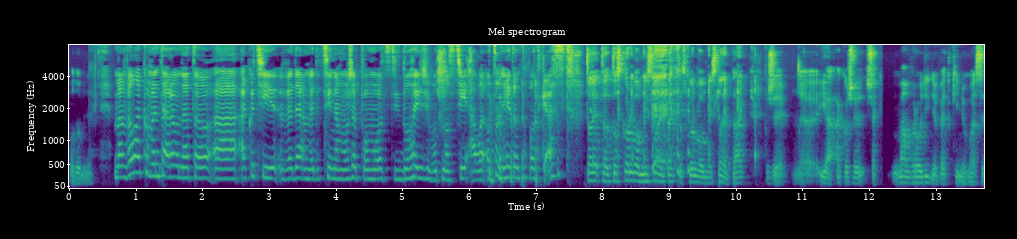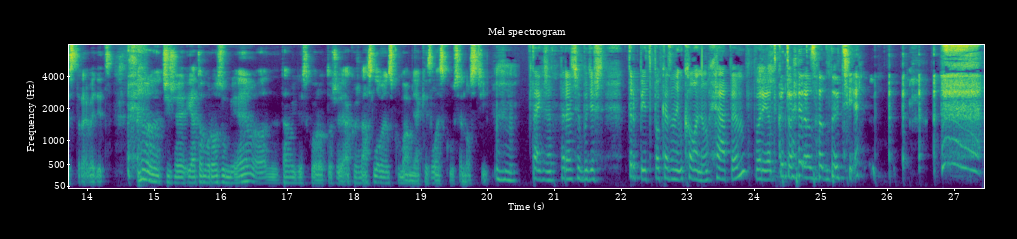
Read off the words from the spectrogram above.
podobne. Mám veľa komentárov na to, a ako ti veda a medicína môže pomôcť dlhej životnosti, ale o to nie je tento podcast. to, je, to, to skôr bol myslené tak, to skôr bol myslené tak, že e, ja akože však mám v rodine vedkyňu, moja sestra je vedec. Čiže ja tomu rozumiem, tam ide skôr o to, že akože na Slovensku mám nejaké zlé skúsenosti. Mm-hmm. Takže radšej budeš trpieť s pokazaným kolenom. Chápem, v poriadku, to je rozhodnutie.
